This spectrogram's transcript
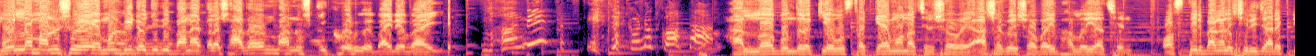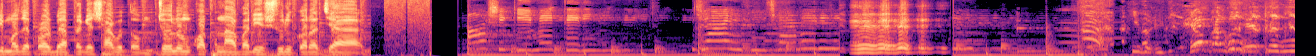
মোল্লা মানুষ হয়ে এমন ভিডিও যদি বানায় তাহলে সাধারণ মানুষ কি করবে? বাইরে ভাই। মানে? হ্যালো বন্ধুরা কি অবস্থা? কেমন আছেন সবাই? আশা করি সবাই ভালোই আছেন। অস্থির বাঙালি সিরিজ আরেকটি মজা পর্বে আপনাকে স্বাগতম। চলুন কথা না বাড়িয়ে শুরু করা যাক। প্রভু!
